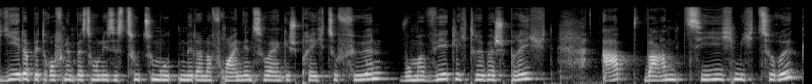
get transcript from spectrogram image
jeder betroffenen Person ist es zuzumuten, mit einer Freundin so ein Gespräch zu führen, wo man wirklich drüber spricht, ab wann ziehe ich mich zurück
